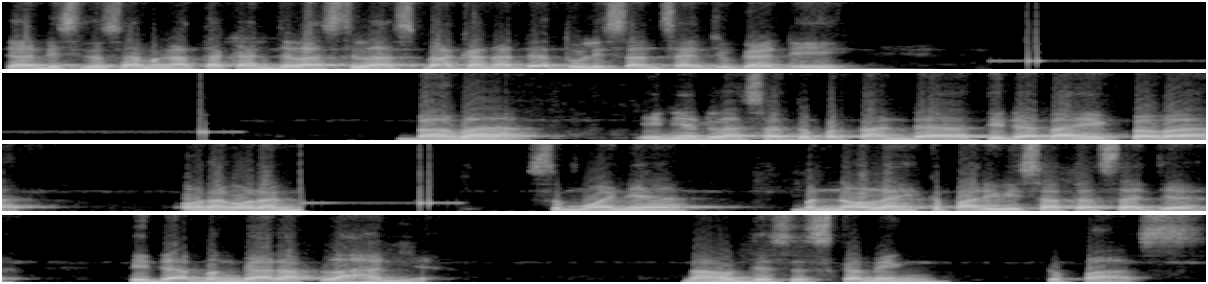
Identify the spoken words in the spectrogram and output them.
Dan di situ saya mengatakan jelas-jelas bahkan ada tulisan saya juga di bahwa ini adalah satu pertanda tidak baik bahwa orang-orang semuanya menoleh ke pariwisata saja, tidak menggarap lahannya. Now this is coming to pass.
